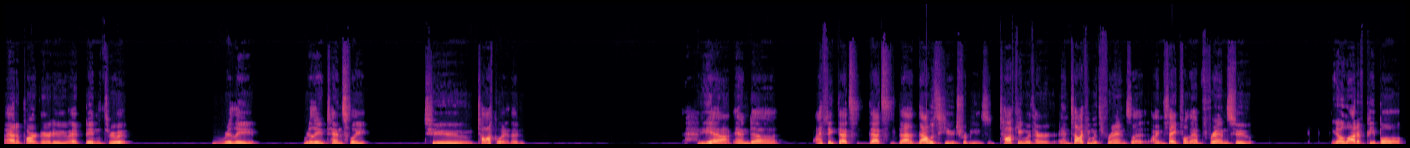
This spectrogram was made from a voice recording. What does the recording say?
I had a partner who had been through it really, really intensely to talk with. And yeah, and uh, I think that's that's that that was huge for me. Is talking with her and talking with friends. I'm thankful to have friends who, you know, a lot of people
